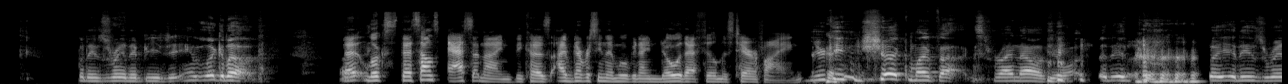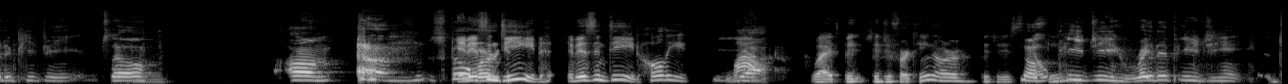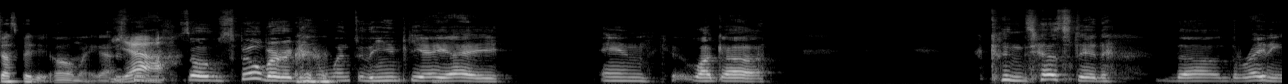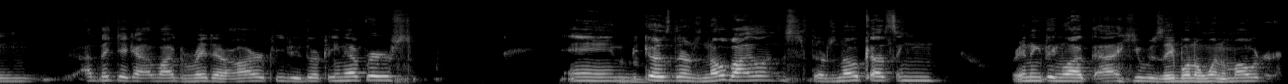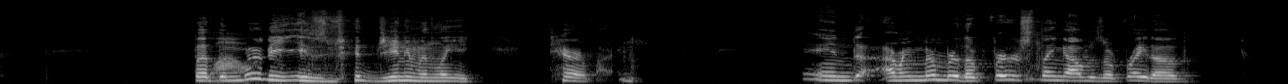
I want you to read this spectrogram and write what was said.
but it's rated PG. Look it up. That looks that sounds asinine because I've never seen that movie and I know that film is terrifying. You can check my facts right now if you want, but it but it is rated PG. So, um, Spielberg, it is indeed. It is indeed. Holy wow! Yeah. Wait, PG thirteen or PG? No, PG rated PG. Just PG. Oh my god. Just yeah. PG. So Spielberg went to the MPAA and like uh contested the the rating. I think it got like rated R PG thirteen at first. And mm-hmm. because there's no violence, there's no cussing, or anything like that, he was able to win him over. But wow. the movie is genuinely terrifying. And I remember the first thing I was afraid of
